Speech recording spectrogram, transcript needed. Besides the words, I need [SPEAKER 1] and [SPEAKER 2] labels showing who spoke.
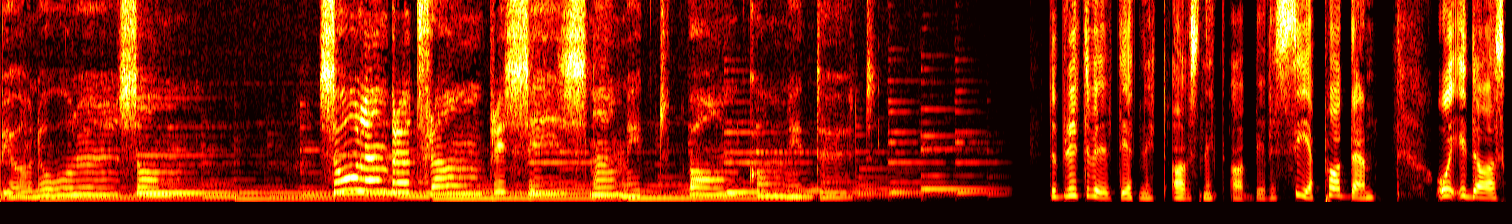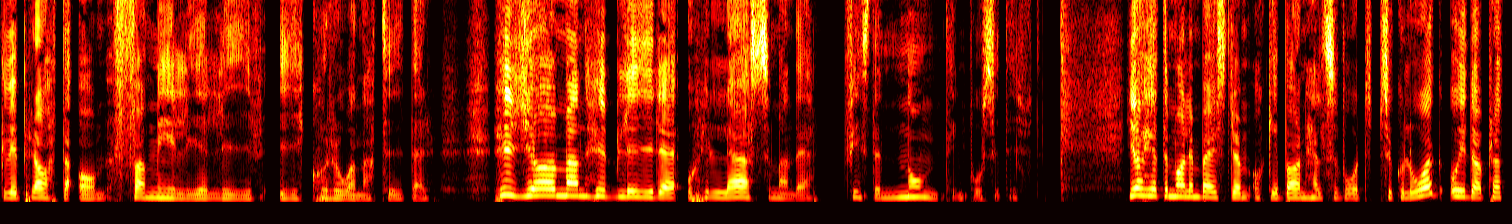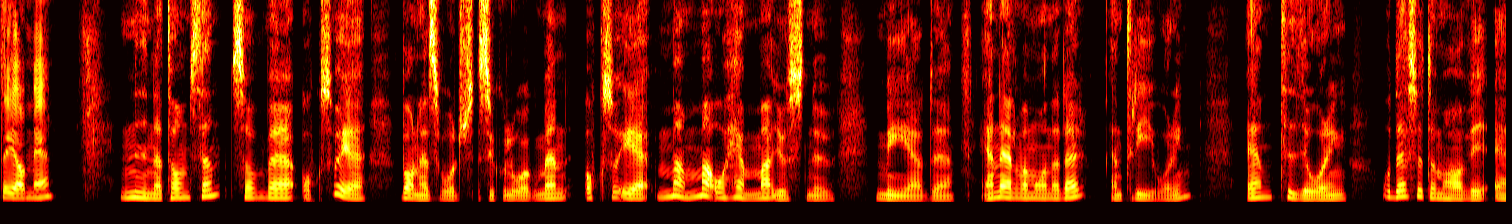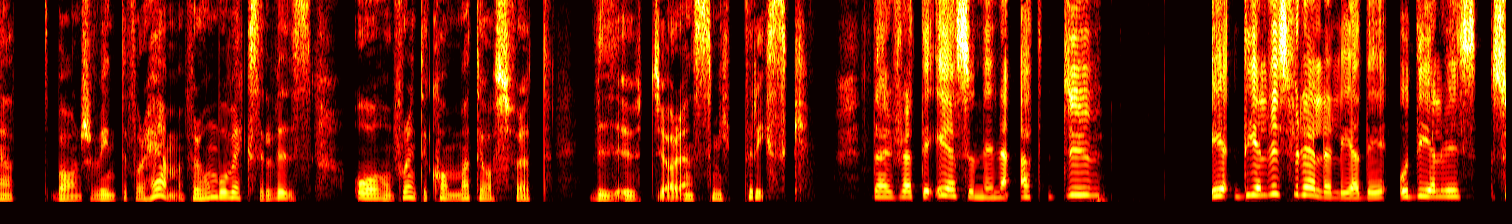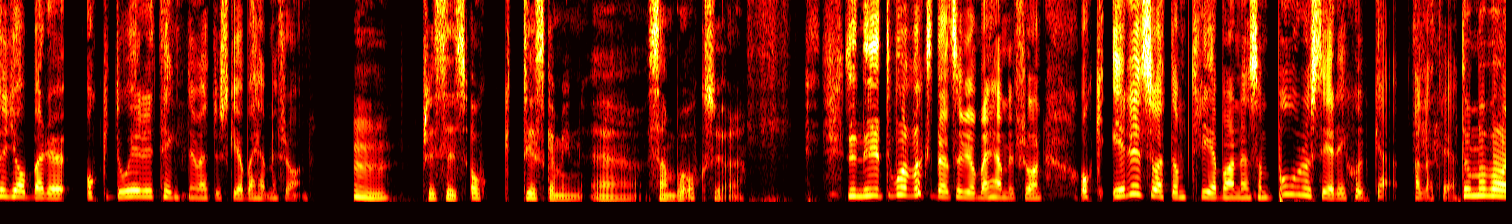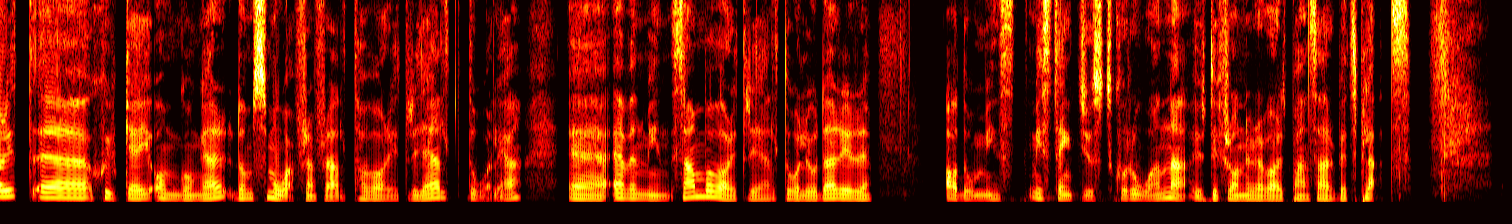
[SPEAKER 1] Björn Olsson. Solen bröt fram precis när mitt barn kommit ut.
[SPEAKER 2] Då bryter vi ut i ett nytt avsnitt av BVC-podden. Och idag ska vi prata om familjeliv i coronatider. Hur gör man, hur blir det och hur löser man det? Finns det någonting positivt? Jag heter Malin Bergström och är barnhälsovårdspsykolog och idag pratar jag med
[SPEAKER 3] Nina Thomsen som eh, också är barnhälsovårdspsykolog men också är mamma och hemma just nu med eh, en 11 månader, en treåring, en tioåring och dessutom har vi ett barn som vi inte får hem för hon bor växelvis och hon får inte komma till oss för att vi utgör en smittrisk.
[SPEAKER 2] Därför att det är så Nina, att du är delvis föräldraledig och delvis så jobbar du och då är det tänkt nu att du ska jobba hemifrån.
[SPEAKER 3] Mm, precis, och det ska min eh, sambo också göra.
[SPEAKER 2] Så ni är två vuxna som jobbar hemifrån. Och är det så att de tre barnen som bor hos er är sjuka, alla tre?
[SPEAKER 3] De har varit eh, sjuka i omgångar. De små framförallt har varit rejält dåliga. Eh, även min sambo har varit rejält dålig och där är det ja, då misstänkt just corona utifrån hur det har varit på hans arbetsplats.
